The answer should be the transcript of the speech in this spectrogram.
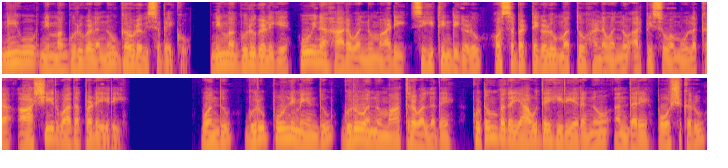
ನೀವು ನಿಮ್ಮ ಗುರುಗಳನ್ನು ಗೌರವಿಸಬೇಕು. ನಿಮ್ಮ ಗುರುಗಳಿಗೆ ಹೂವಿನ ಹಾರವನ್ನು ಮಾಡಿ, ಸಿಹಿತಿಂಡಿಗಳು ಹೊಸ ಬಟ್ಟೆಗಳು ಮತ್ತು ಹಣವನ್ನು ಅರ್ಪಿಸುವ ಮೂಲಕ ಆಶೀರ್ವಾದ ಪಡೆಯಿರಿ. ಒಂದು, ಗುರು ಪೂರ್ಣಿಮೆಯಂದು ಗುರುವನ್ನು ಮಾತ್ರವಲ್ಲದೆ ಕುಟುಂಬದ ಯಾವುದೇ ಹಿರಿಯರನ್ನು, ಅಂದರೆ ಪೋಷಕರು,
